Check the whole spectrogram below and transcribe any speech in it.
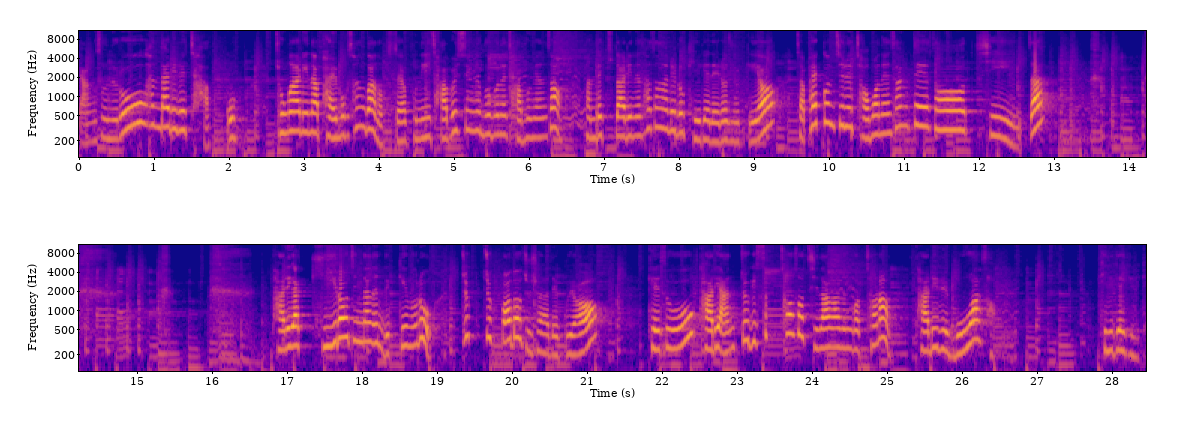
양손으로 한 다리를 잡고 종아리나 발목 상관없어요. 본인이 잡을 수 있는 부분을 잡으면서 반대쪽 다리는 사선 아래로 길게 내려줄게요. 자, 팔꿈치를 접어낸 상태에서 시작! 다리가 길어진다는 느낌으로 쭉쭉 뻗어 주셔야 되고요. 계속 다리 안쪽이 스쳐서 지나가는 것처럼 다리를 모아서 길게 길게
